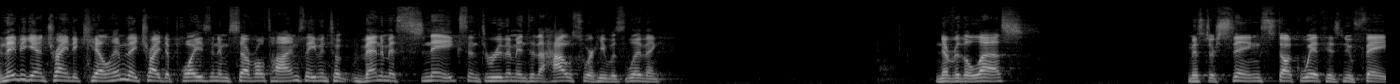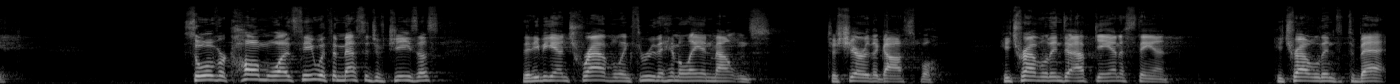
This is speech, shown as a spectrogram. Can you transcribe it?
And they began trying to kill him. They tried to poison him several times. They even took venomous snakes and threw them into the house where he was living. Nevertheless, Mr. Singh stuck with his new faith. So overcome was he with the message of Jesus that he began traveling through the Himalayan mountains to share the gospel. He traveled into Afghanistan, he traveled into Tibet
